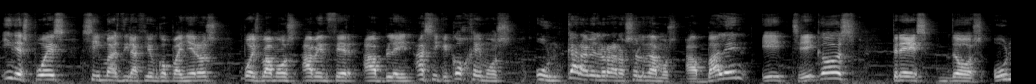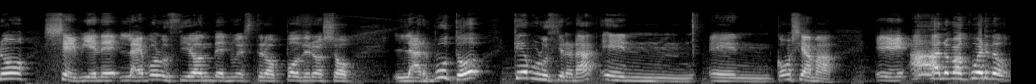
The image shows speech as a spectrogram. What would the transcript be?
y después, sin más dilación compañeros, pues vamos a vencer a Blaine. Así que cogemos un caramelo raro, se lo damos a Valen y chicos... 3, 2, 1, se viene la evolución de nuestro poderoso Larbuto, que evolucionará en... en ¿Cómo se llama? Eh, ¡Ah, no me acuerdo!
